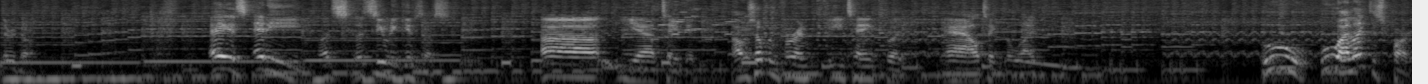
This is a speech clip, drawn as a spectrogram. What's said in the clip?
There we go. Hey, it's Eddie! Let's let's see what he gives us. Uh, yeah, I'll take it. I was hoping for an E-tank, but yeah, I'll take the life. Ooh, ooh, I like this part.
